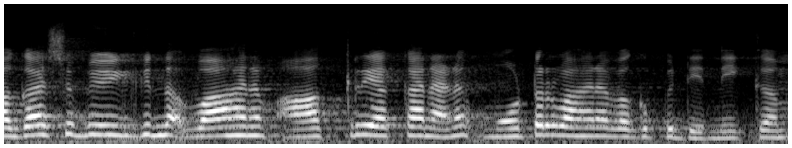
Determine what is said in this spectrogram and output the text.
ആകാശ് ഉപയോഗിക്കുന്ന വാഹനം ആക്രിയാക്കാനാണ് മോട്ടോർ വാഹന വകുപ്പിന്റെ നീക്കം.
